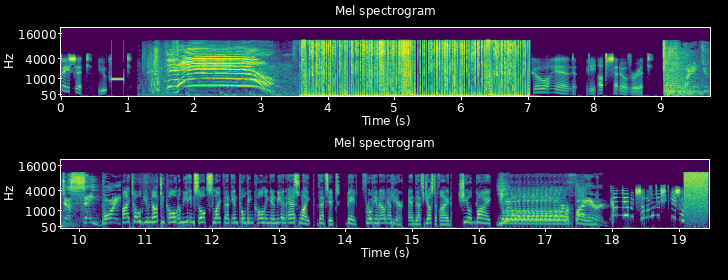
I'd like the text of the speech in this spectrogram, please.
Face it, you Damn! Go ahead, be upset over it. Why didn't you just say, boy? I told you not to call me insults like that including calling me an asswipe. That's it. Babe, throw him out of here, and that's justified. Shield by. You're fired! Goddammit, son of a bitch,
